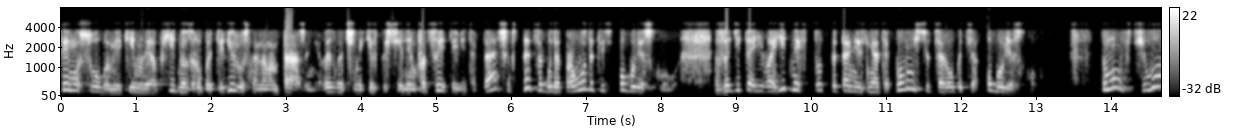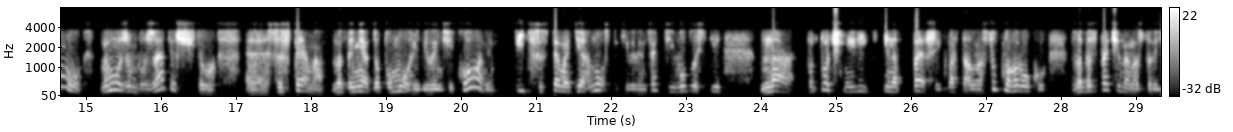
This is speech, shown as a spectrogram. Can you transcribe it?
тим особам, яким необхідно зробити вірусне навантаження, визначення кількості лімфоцитів і так далі, все це буде проводитись обов'язково. За дітей і вагітних тут питання зняти повністю, це робиться обов'язково. Тому в цілому ми можемо вважати, що е, система надання допомоги вілінфікованим і система діагностики вілінфекції в області на поточний рік і на перший квартал наступного року забезпечена на 100%.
